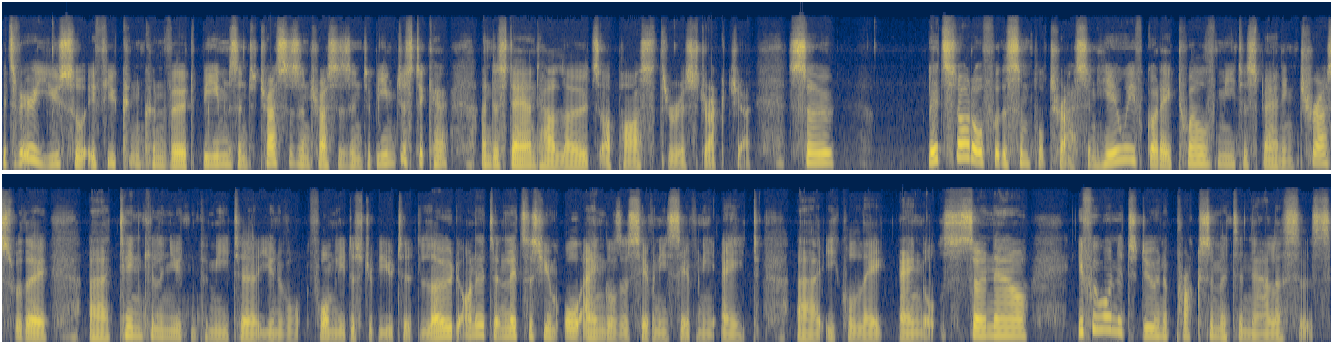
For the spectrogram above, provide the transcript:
it's very useful if you can convert beams into trusses and trusses into beam just to understand how loads are passed through a structure. So Let's start off with a simple truss, and here we've got a 12 meter spanning truss with a uh, 10 kilonewton per meter uniformly distributed load on it, and let's assume all angles are 70, 78 uh, equal leg angles. So now, if we wanted to do an approximate analysis,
